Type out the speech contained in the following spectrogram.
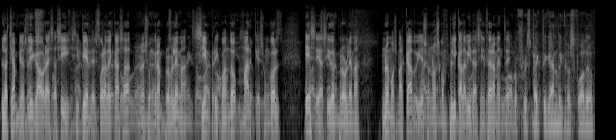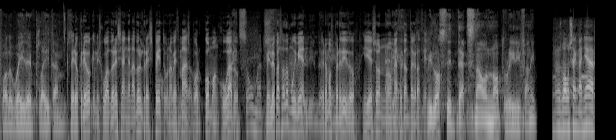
La Champions League ahora es así. Si pierdes fuera de casa, no es un gran problema, siempre y cuando marques un gol. Ese ha sido el problema. No hemos marcado y eso nos complica la vida, sinceramente. Pero creo que mis jugadores se han ganado el respeto una vez más por cómo han jugado. Me lo he pasado muy bien, pero hemos perdido y eso no me hace tanta gracia. No nos vamos a engañar.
